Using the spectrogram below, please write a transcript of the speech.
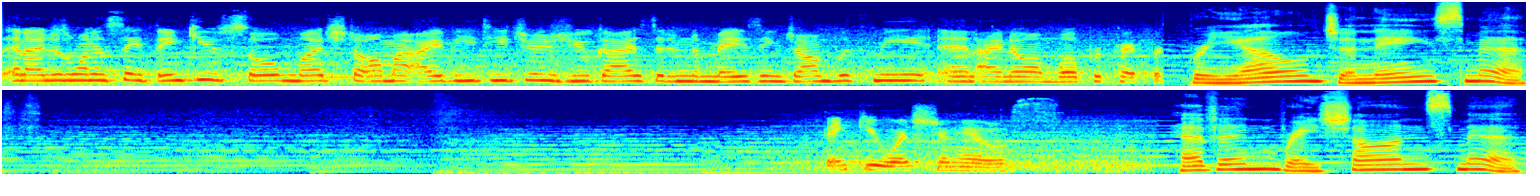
And I just want to say thank you so much to all my IB teachers. You guys did an amazing job with me, and I know I'm well prepared for. Brielle Janae Smith. Thank you, Western Hills. Heaven Rayshawn Smith.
